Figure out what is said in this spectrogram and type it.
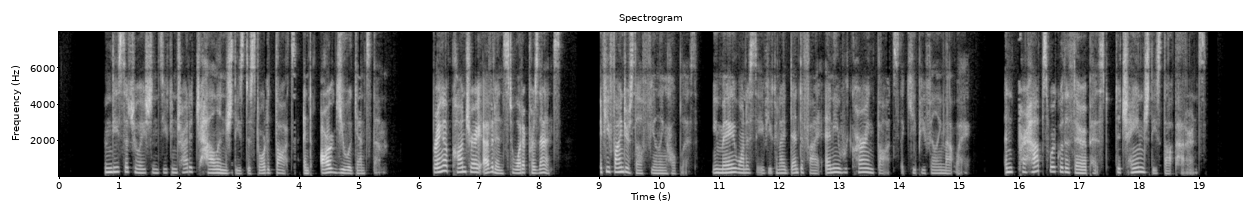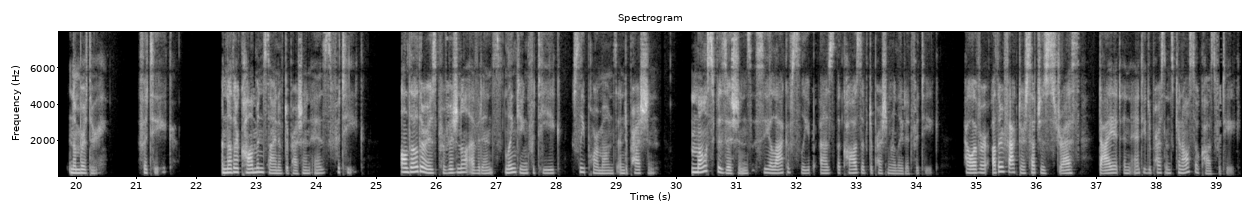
In these situations, you can try to challenge these distorted thoughts and argue against them. Bring up contrary evidence to what it presents. If you find yourself feeling hopeless, you may wanna see if you can identify any recurring thoughts that keep you feeling that way and perhaps work with a therapist to change these thought patterns. Number three, fatigue. Another common sign of depression is fatigue. Although there is provisional evidence linking fatigue, sleep hormones, and depression, most physicians see a lack of sleep as the cause of depression-related fatigue. However, other factors such as stress, diet, and antidepressants can also cause fatigue.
